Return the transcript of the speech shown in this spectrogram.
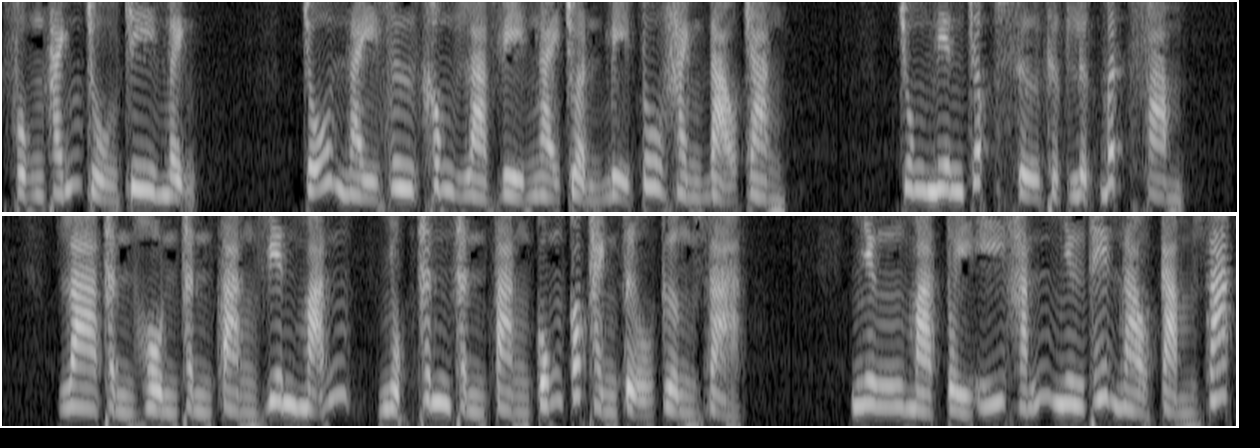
Phụng thánh chủ chi mệnh. Chỗ này hư không là vì ngài chuẩn bị tu hành đạo tràng. Trung niên chấp sự thực lực bất phàm. Là thần hồn thần tàng viên mãn, nhục thân thần tàng cũng có thành tựu cường giả. Nhưng mà tùy ý hắn như thế nào cảm giác,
